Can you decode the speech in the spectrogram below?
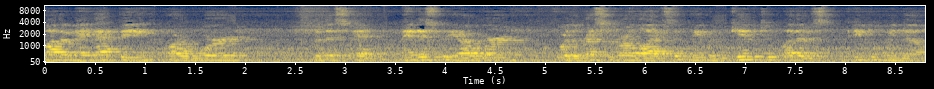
Father, may that be our word for this day. May this be our word for the rest of our lives, that we would give to others, people we know,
